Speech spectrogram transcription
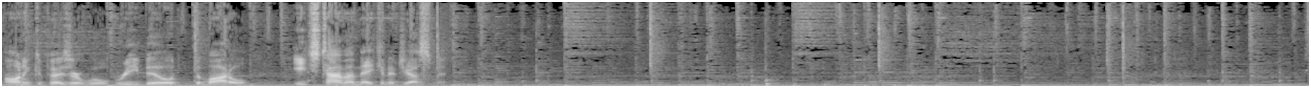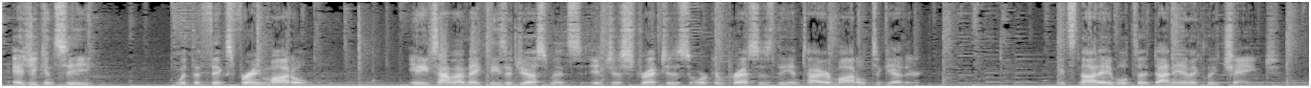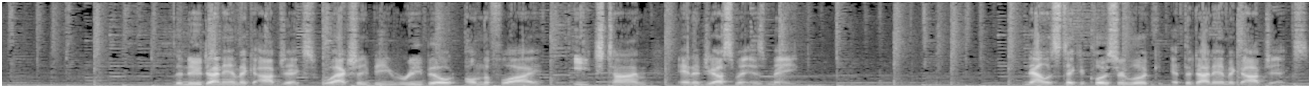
Awning Composer will rebuild the model each time I make an adjustment. As you can see with the fixed frame model, anytime I make these adjustments, it just stretches or compresses the entire model together. It's not able to dynamically change. The new dynamic objects will actually be rebuilt on the fly each time an adjustment is made. Now let's take a closer look at the dynamic objects.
